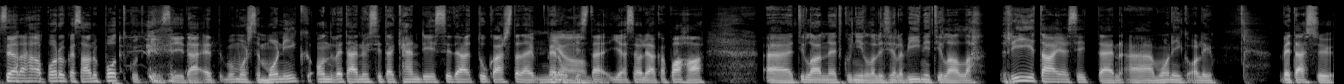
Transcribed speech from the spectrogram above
Siellähän on porukka saanut potkutkin siitä, että muun muassa Monique on vetänyt sitä Candy, sitä tukasta tai perukista, ja se oli aika paha ää, tilanne, että kun niillä oli siellä viinitilalla riitaa, ja sitten ää, Monique oli vetässyt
